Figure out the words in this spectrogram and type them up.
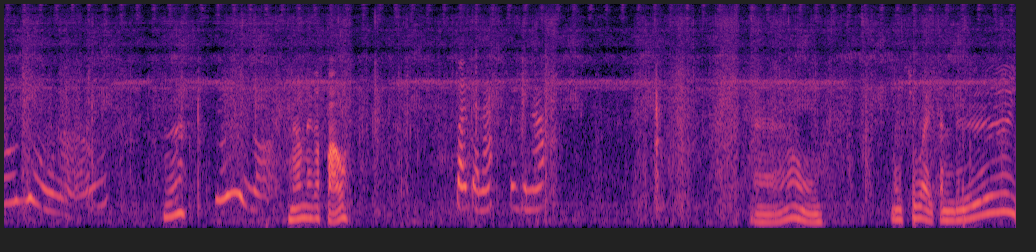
น้องหิวหนาวฮะน้องหิวหนาวน้ำในกระเป๋า ไปกันนะ ไปกันนะอ้าวไม่ช่วยกันเลย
